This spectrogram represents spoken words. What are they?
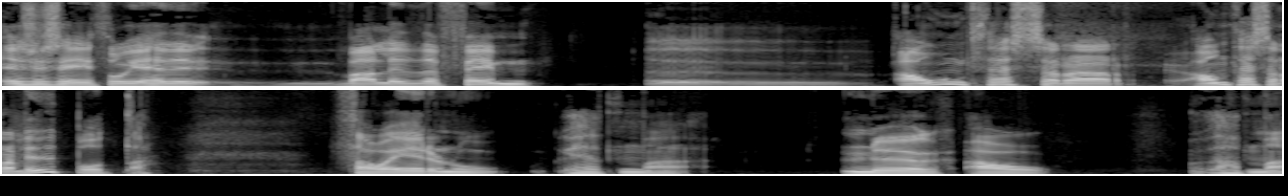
eins og ég segi þó ég hefði valið The Fame uh, án þessarar án þessara viðbóta þá eru nú hérna lög á hérna,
